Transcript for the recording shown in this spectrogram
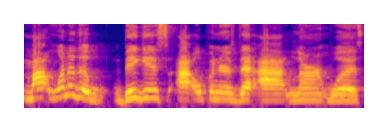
my one of the biggest eye openers that I learned was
